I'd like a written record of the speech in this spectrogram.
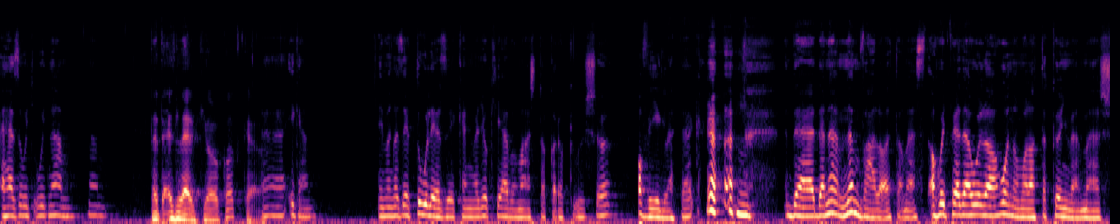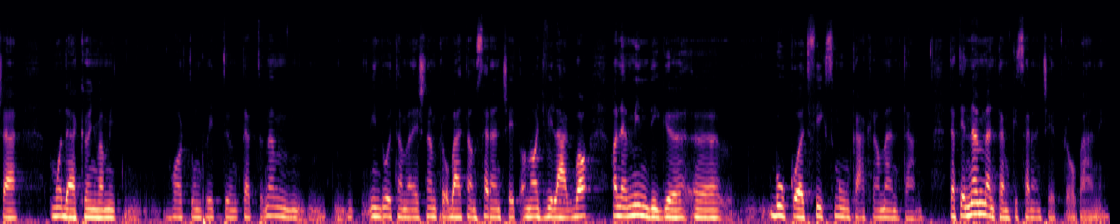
Ehhez úgy, úgy nem, nem. Tehát ez lelki alkat kell? E, igen. Én meg azért túlérzékeny vagyok, hiába mást akar a külső, a végletek. de, de nem, nem vállaltam ezt. Ahogy például a Honom alatt a könyvemmel se, modellkönyv, amit hordtunk, vittünk, tehát nem indultam el és nem próbáltam szerencsét a nagyvilágba, hanem mindig ö, bukolt, fix munkákra mentem. Tehát én nem mentem ki szerencsét próbálni.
